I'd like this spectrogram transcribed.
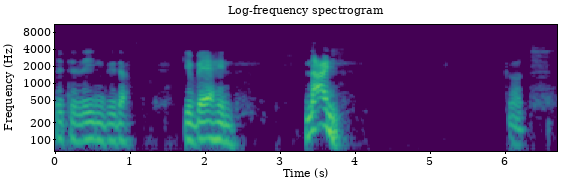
Bitte legen Sie das Gewehr hin. Nein! Gott.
